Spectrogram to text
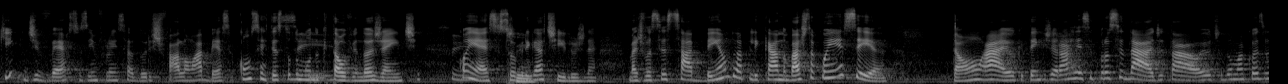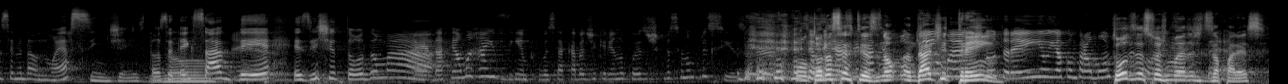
que diversos influenciadores falam a beça, com certeza todo Sim. mundo que está ouvindo a gente Sim. conhece sobre Sim. gatilhos, né? Mas você sabendo aplicar, não basta conhecer. Então, ah, eu que tenho que gerar reciprocidade e tal. Eu te dou uma coisa, você me dá. Não é assim, gente. Então você tem que Não. saber. Existe toda uma. É, dá até uma raivinha, porque você acaba adquirindo coisas que você não precisa. Né? Com toda certeza. Não, um andar de trem- No trem, eu ia comprar um monte Todas de as suas moedas desaparecem.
